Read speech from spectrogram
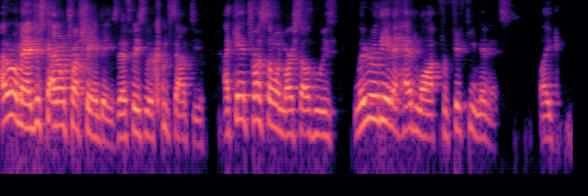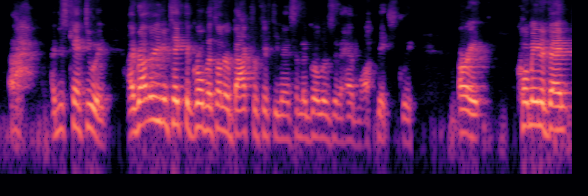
I don't know, man. I just I don't trust Shane Bates. That's basically what comes down to. I can't trust someone, Marcel, who is literally in a headlock for 15 minutes. Like ah, I just can't do it. I'd rather even take the girl that's on her back for 50 minutes than the girl who's in a headlock, basically. All right, co-main event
